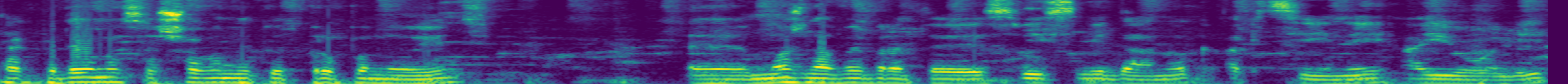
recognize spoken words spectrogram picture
Так, подивимося, що вони тут пропонують. Е, можна вибрати свій сніданок акційний айолі,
